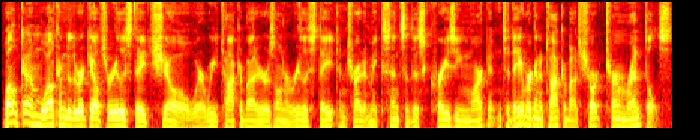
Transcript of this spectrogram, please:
Welcome, welcome to the Rick Helps Real Estate Show, where we talk about Arizona real estate and try to make sense of this crazy market. And today we're going to talk about short term rentals.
